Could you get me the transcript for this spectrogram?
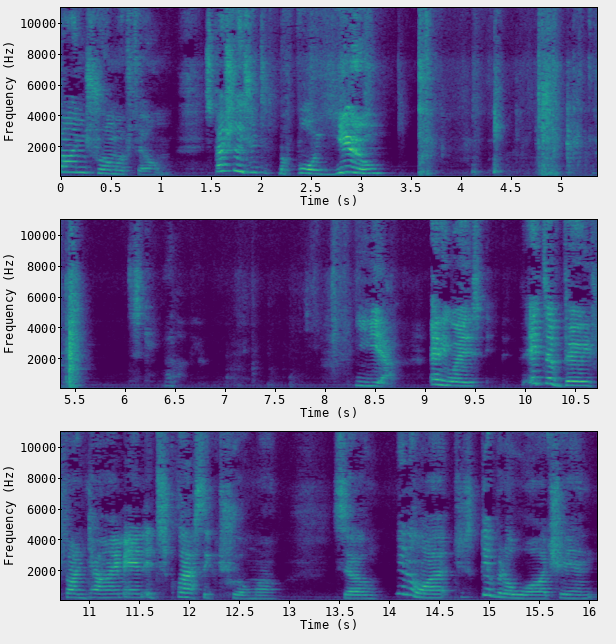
fun Troma film, especially since it's before you. Yeah. Anyways, it's a very fun time and it's classic Troma. So, you know what? Just give it a watch, and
